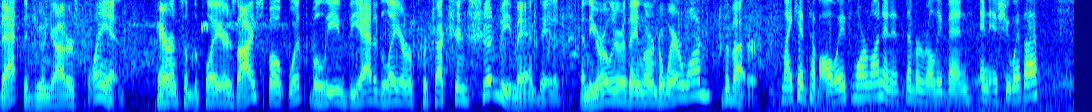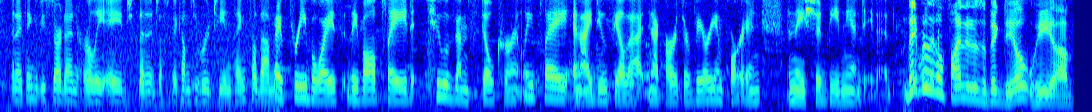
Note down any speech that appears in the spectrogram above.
that the Junior Otters play in. Parents of the players I spoke with believe the added layer of protection should be mandated, and the earlier they learn to wear one, the better. My kids have always worn one, and it's never really been an issue with us. And I think if you start at an early age, then it just becomes a routine thing for them. I have three boys. They've all played. Two of them still currently play, and I do feel that neck guards are very important and they should be mandated. They really don't find it as a big deal. We um,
